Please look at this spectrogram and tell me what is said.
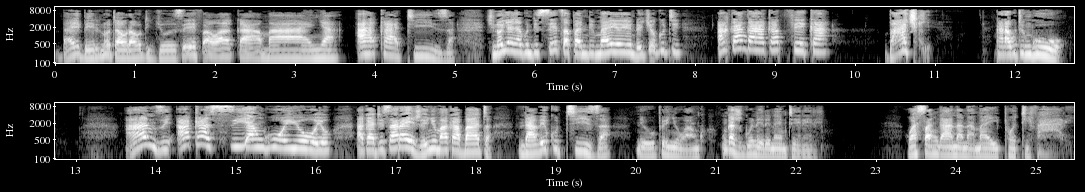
bhaibheri rinotaura kuti josefa wakamanya akatiza. Chinonyanya kundisetsa pandima iyoyo ndechokuti akanga akapfeka bhatye kana kuti nguo hanzi akasiya nguo iyoyo akati sarai zvenyu makabata ndave kutiza neupenyu hwangu. Ungazvigona here nai muteereri wasangana namai potifari.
